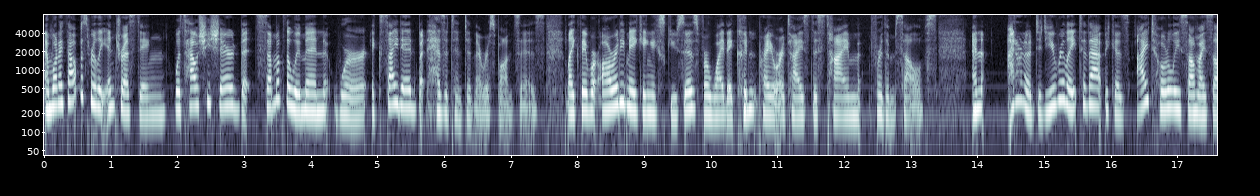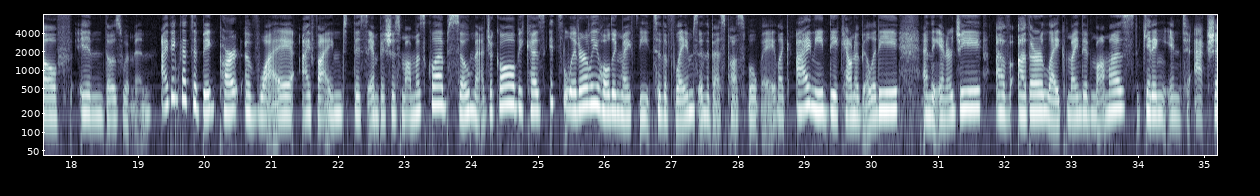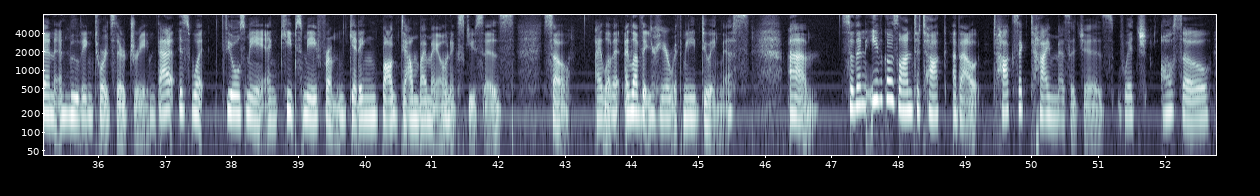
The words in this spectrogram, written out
And what I thought was really interesting was how she shared that some of the women were excited but hesitant in their responses. Like they were already making excuses for why they couldn't prioritize this time for themselves. And I don't know, did you relate to that? Because I totally saw myself in those women. I think that's a big part of why I find this Ambitious Mamas Club so magical because it's literally holding my feet to the flames in the best possible way. Like, I need the accountability and the energy of other like minded mamas getting into action and moving towards their dream. That is what fuels me and keeps me from getting bogged down by my own excuses. So, I love it. I love that you're here with me doing this. Um, so then Eve goes on to talk about toxic time messages, which also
